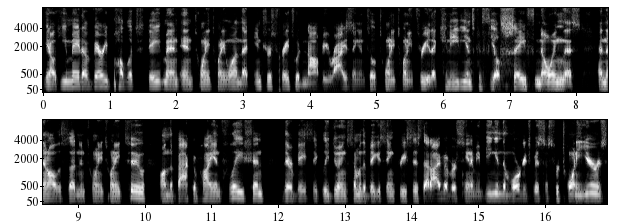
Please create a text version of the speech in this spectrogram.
You know, he made a very public statement in 2021 that interest rates would not be rising until 2023, that Canadians could feel safe knowing this. And then all of a sudden in 2022, on the back of high inflation, they're basically doing some of the biggest increases that I've ever seen. I mean, being in the mortgage business for 20 years,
